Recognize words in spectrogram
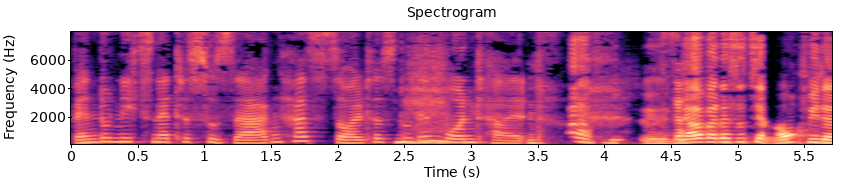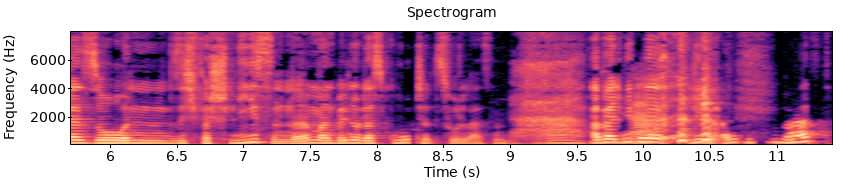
Wenn du nichts Nettes zu sagen hast, solltest du den Mund halten. Ach, wie schön. Ja, aber das ist ja auch wieder so ein sich verschließen, ne? Man will nur das Gute zulassen. Ja, aber liebe, ja. liebe Anke, du hast,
